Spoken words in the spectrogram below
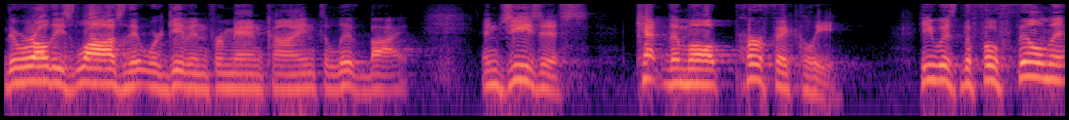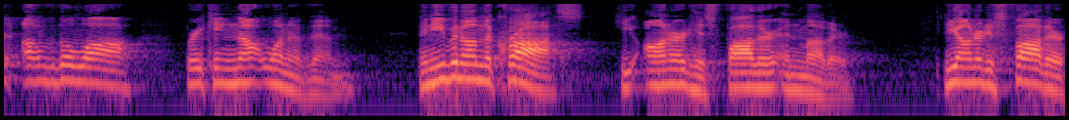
There were all these laws that were given for mankind to live by. And Jesus kept them all perfectly. He was the fulfillment of the law, breaking not one of them. And even on the cross, he honored his father and mother. He honored his father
